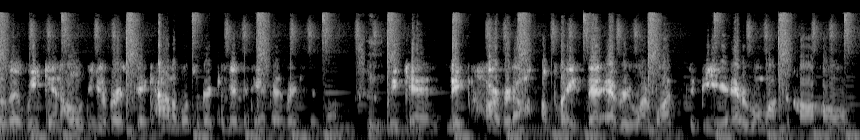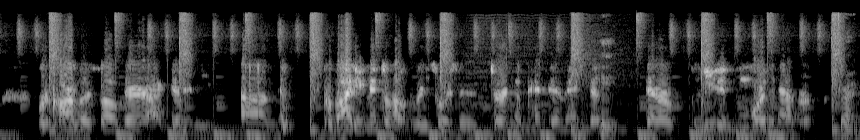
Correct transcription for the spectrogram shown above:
so that we can hold the university accountable to their commitment to anti-racism. Mhm. We can make Harvard a, a place that everyone wants to be and everyone wants to call home, regardless of their identity. Um, providing mental health resources during a pandemic that Mm. they're needed more than ever. Right.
